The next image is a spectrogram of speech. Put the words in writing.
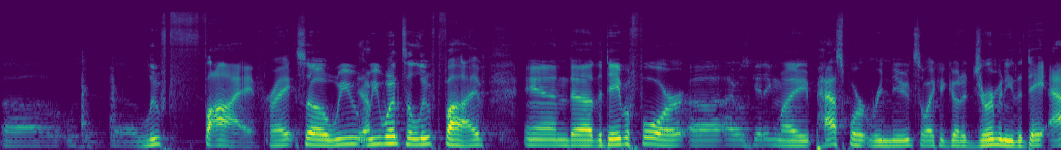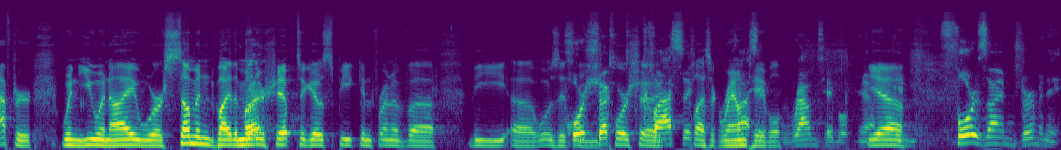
uh, what was it, uh, Luft Five, right? So we Yep. we went to Luft Five, and uh, the day before, uh, I was getting my passport renewed so I could go to Germany. The day after, when you and I were summoned by the Right. mothership to go speak in front of uh, the uh, what was it, Porsche, the Porsche classic classic roundtable. roundtable, yeah, Yeah. in Pforzheim, Germany.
